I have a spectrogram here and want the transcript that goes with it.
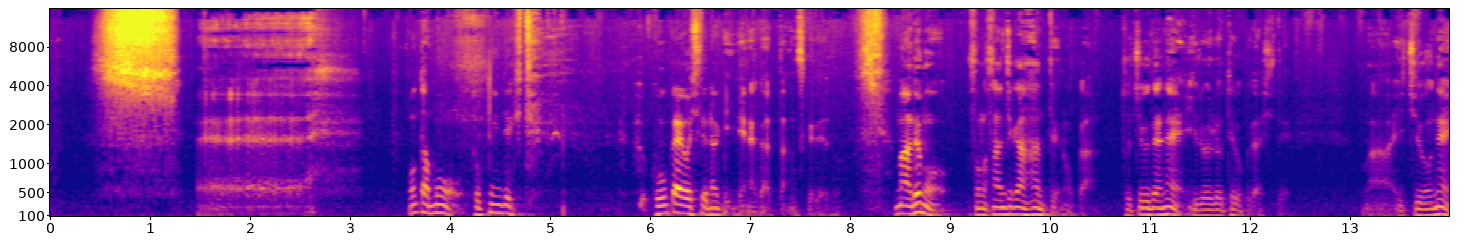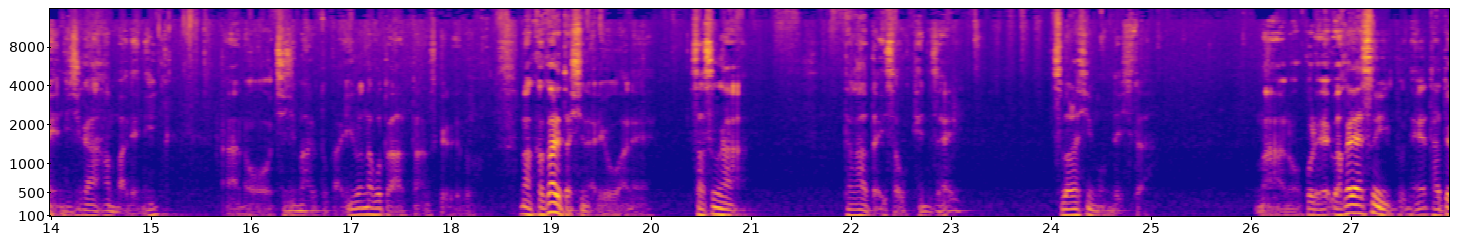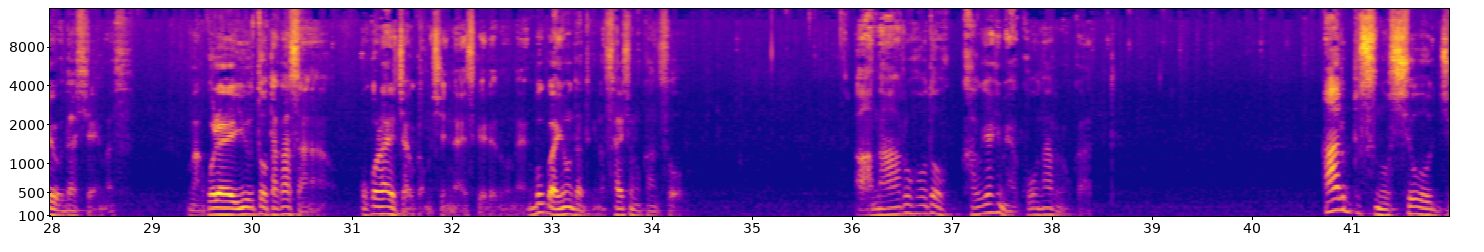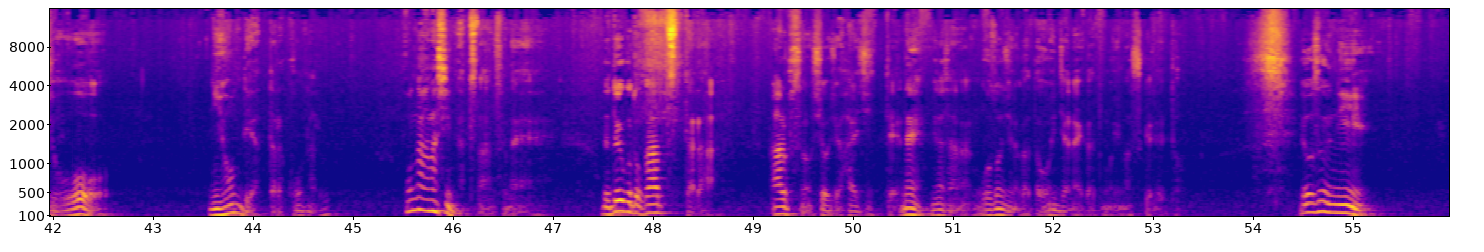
えー、本当はもうとっくにできて公開をしてなきゃいけなかったんですけれど。まあでもその3時間半っていうのか。途中でねいろいろ手を下して、まあ、一応ね2時間半までにあの縮まるとかいろんなことがあったんですけれど、まあ、書かれたシナリオはねさすが高畑勲健在。素晴らしいもんでした。まあ、あのこれ分かりやすいくね例えを出しちゃいます、まあ、これ言うと高橋さん怒られちゃうかもしれないですけれどね僕が読んだ時の最初の感想。あなるほど。かぐや姫はこうなるのか。ってアルプスの少女を日本でやったらこうなる？こんな話になってたんですよね。でどういうことかっつったらアルプスの少女ハイジってね皆さんご存知の方多いんじゃないかと思いますけれど。要するに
